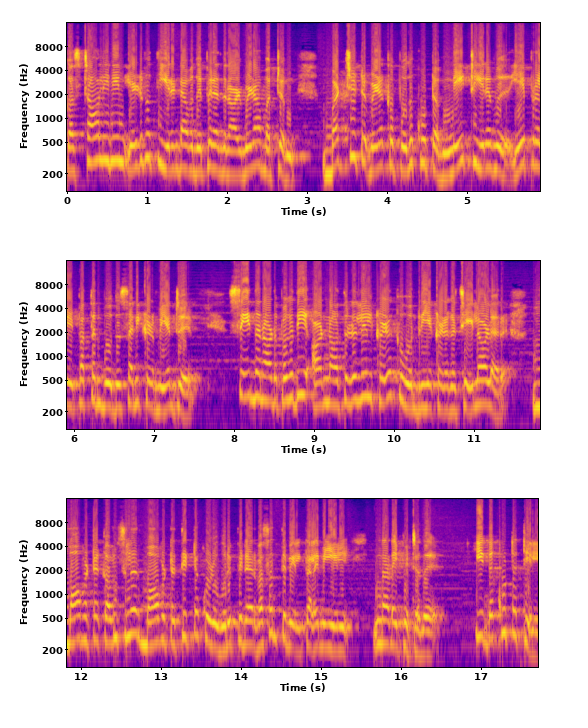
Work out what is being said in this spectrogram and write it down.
க ஸ்டாலினின் எழுபத்தி இரண்டாவது பிறந்தநாள் விழா மற்றும் பட்ஜெட் விளக்க பொதுக்கூட்டம் நேற்று இரவு ஏப்ரல் பத்தொன்பது சனிக்கிழமையன்று சேந்தநாடு பகுதி அண்ணா திடலில் கிழக்கு ஒன்றிய கழக செயலாளர் மாவட்ட கவுன்சிலர் மாவட்ட திட்டக்குழு உறுப்பினர் வசந்தவேல் தலைமையில் நடைபெற்றது. இந்த கூட்டத்தில்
